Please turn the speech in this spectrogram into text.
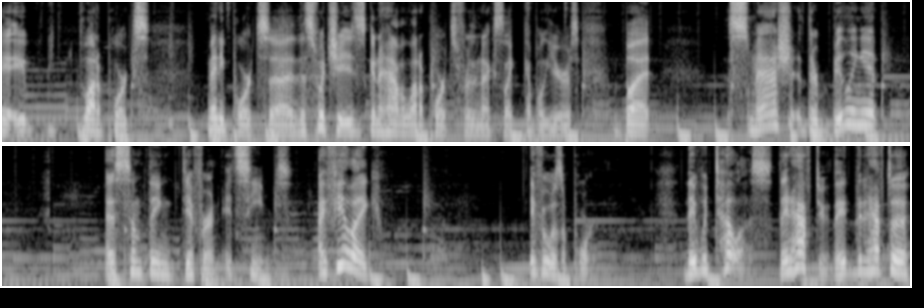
eh a lot of ports many ports. Uh, the Switch is going to have a lot of ports for the next like couple years, but Smash they're billing it as something different. It seems. I feel like if it was a port, they would tell us. They'd have to. They'd, they'd have to,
